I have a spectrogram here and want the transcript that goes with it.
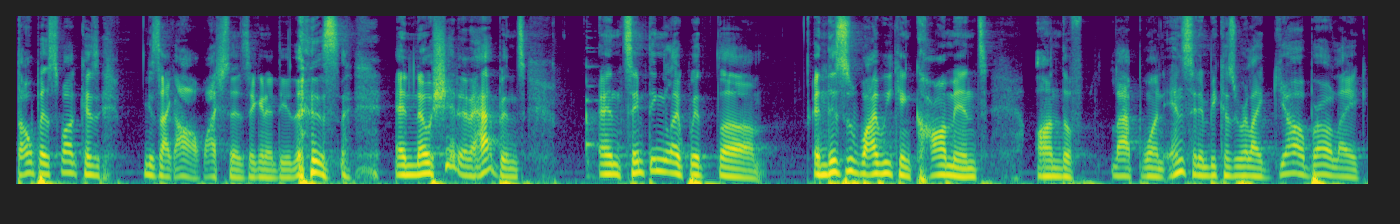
dope as fuck because he's like, oh, watch this, they're gonna do this, and no shit, it happens. And same thing like with, um, and this is why we can comment on the lap one incident because we're like, yo, bro, like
